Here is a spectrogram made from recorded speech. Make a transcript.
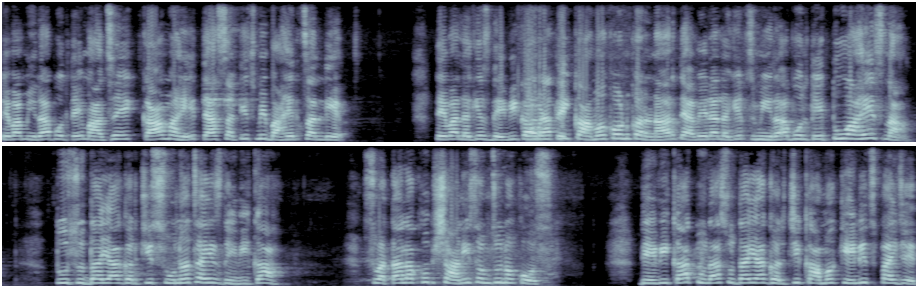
तेव्हा मीरा बोलते माझं एक काम आहे त्यासाठीच मी बाहेर चालली आहे तेव्हा लगेच देविका म्हणते कामं कोण करणार? त्यावेळेला लगेच मीरा बोलते तू आहेस ना? तू सुद्धा या घरची सूनच आहेस देविका. स्वतःला खूप शाणी समजू नकोस. देविका तुला सुद्धा या घरची कामं केलीच पाहिजेत.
